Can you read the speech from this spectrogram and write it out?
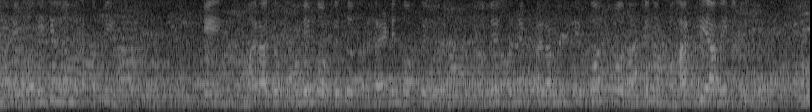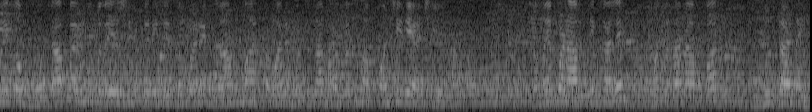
મારી ફરીથી નમ્ર અપીલ કે મારા જો polling officer presiding officer police અને પેરામિલિટરી ફોર્સ જો રાજ્યના બહારથી આવી છે, અમે તો મોટા પાયે મોબિલાઇઝેશન કરીને તમારે ગામમાં, તમારે મતદાન મથકમાં પહોંચી રહ્યા છીએ. તમે પણ આવતીકાલે મતદાન આપવા ભૂલતા નહીં.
